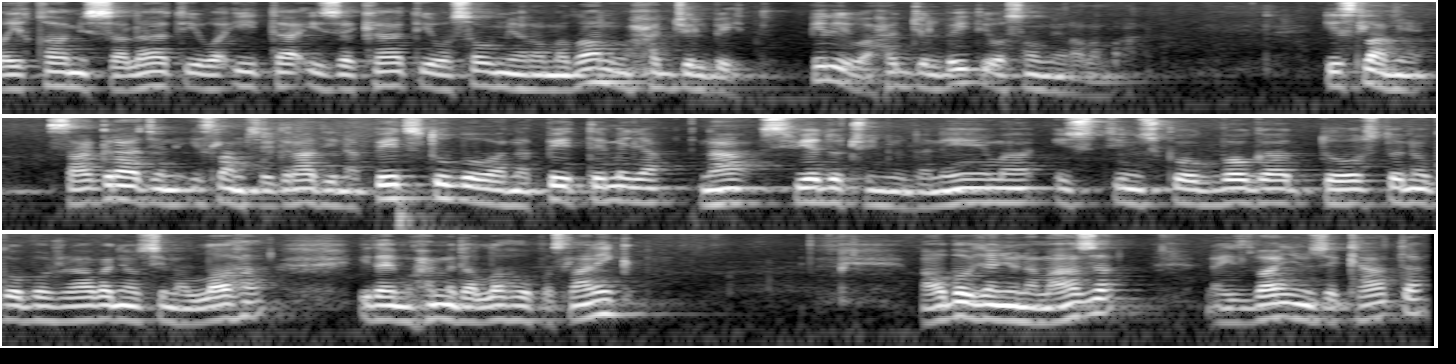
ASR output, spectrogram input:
wa iqami salati, wa ita i zakati, wa savmi Ramadan, wa hađil bejt. Ili wa hađil bejti i wa saumi Ramadan. Islam je sagrađen, islam se gradi na pet stubova, na pet temelja, na svjedočenju da nema istinskog Boga, dostojnog obožavanja osim Allaha i da je Muhammed Allahov poslanik, na obavljanju namaza, na izdvajanju zekata,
